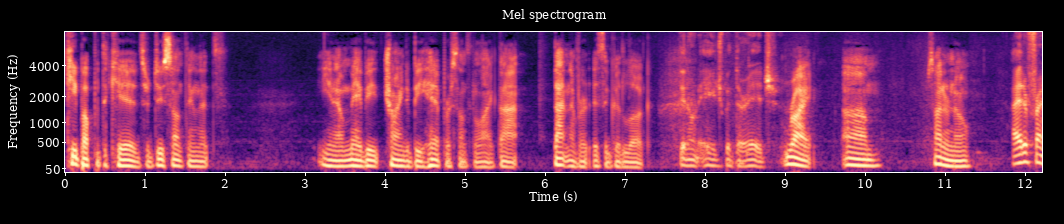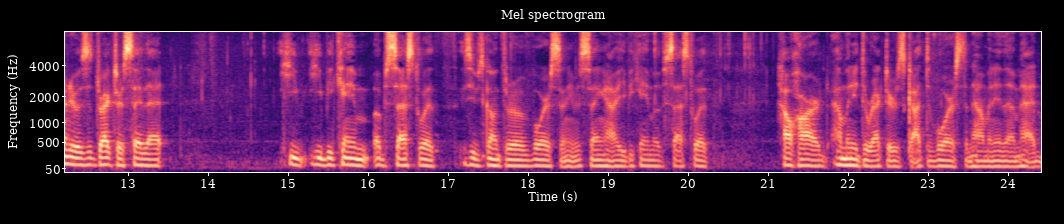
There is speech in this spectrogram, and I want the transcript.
keep up with the kids or do something that's you know maybe trying to be hip or something like that. That never is a good look, They don't age with their age. right? Um, so I don't know. I had a friend who was a director say that he he became obsessed with he was going through a divorce and he was saying how he became obsessed with how hard how many directors got divorced and how many of them had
